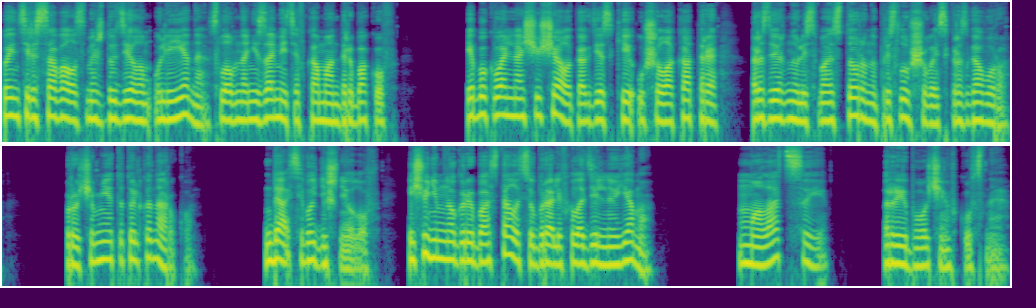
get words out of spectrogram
Поинтересовалась между делом у Лиены, словно не заметив команды рыбаков. Я буквально ощущала, как детские уши-локаторы развернулись в мою сторону, прислушиваясь к разговору. Впрочем, мне это только на руку. Да, сегодняшний улов. Еще немного рыбы осталось, убрали в холодильную яму. Молодцы. Рыба очень вкусная.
